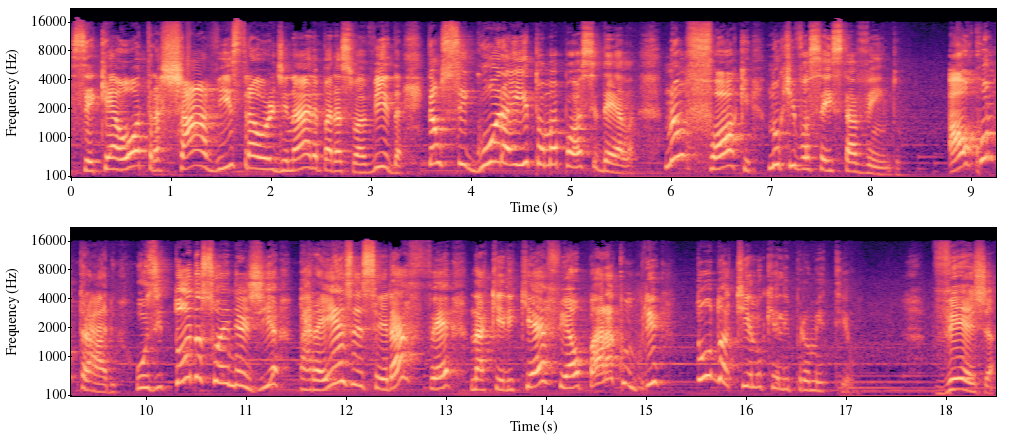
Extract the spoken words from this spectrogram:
Você quer outra chave extraordinária para a sua vida? Então segura aí e toma posse dela. Não foque no que você está vendo. Ao contrário, use toda a sua energia para exercer a fé naquele que é fiel para cumprir tudo aquilo que ele prometeu. Veja,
